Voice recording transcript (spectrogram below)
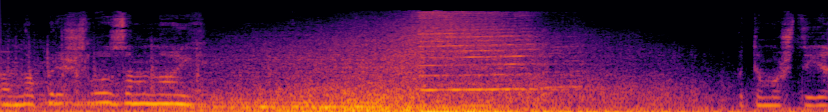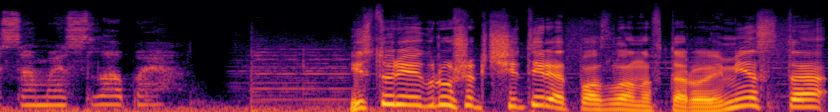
Оно пришло за мной. Что я самая слабая. История игрушек 4 отползла на второе место,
